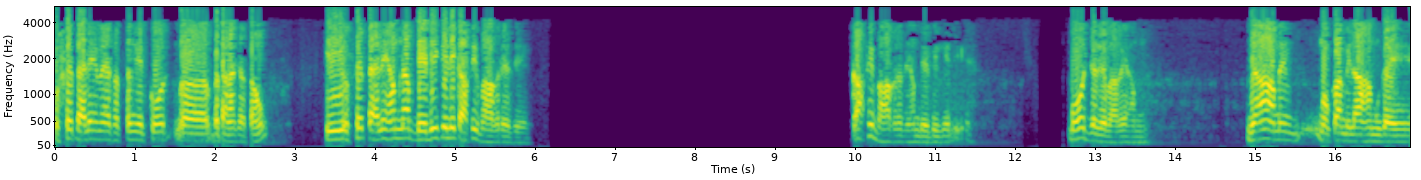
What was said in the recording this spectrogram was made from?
उससे पहले मैं सत्संग एक कोट बताना चाहता हूँ कि उससे पहले हम ना बेबी के लिए काफ़ी भाग रहे थे। काफ़ी भाग रहे थे हम बेबी के लिए। बहुत जगह भागे हम। जहाँ हमें मौका मिला, हम गए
